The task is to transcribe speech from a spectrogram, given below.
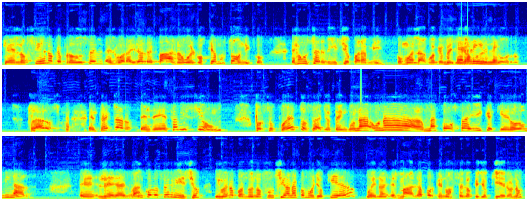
Que el oxígeno que produce el, el repano o el bosque amazónico es un servicio para mí, como el agua que me llega por el chorro. Claro, entonces claro, desde esa visión, por supuesto, o sea, yo tengo una, una, una cosa ahí que quiero dominar, eh, le arranco los servicios y bueno, cuando no funciona como yo quiero, bueno, es mala porque no hace lo que yo quiero, ¿no?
